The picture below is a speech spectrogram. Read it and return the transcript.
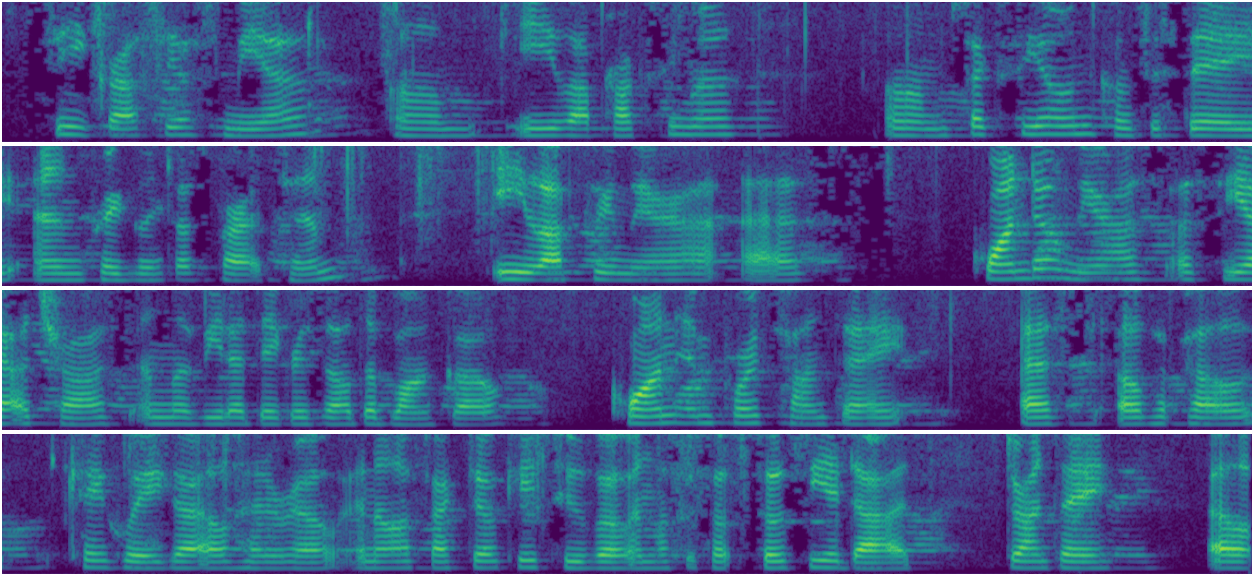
Sí, gracias Mía. Um, y la próxima um, sección consiste en preguntas para Tim. Y la primera es, cuando miras hacia atrás en la vida de Griselda Blanco, ¿cuán importante es el papel que juega el género en el efecto que tuvo en la so- sociedad durante el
